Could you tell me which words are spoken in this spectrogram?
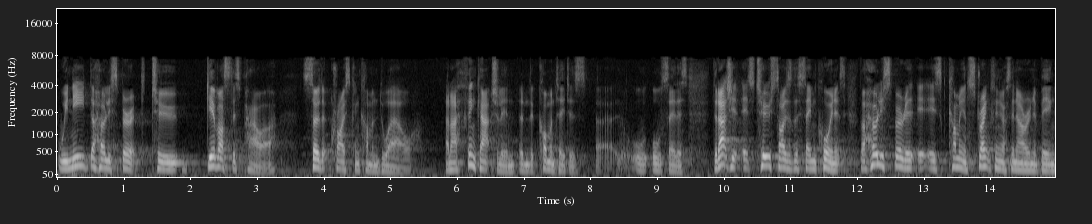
we need the Holy Spirit to give us this power so that Christ can come and dwell. And I think actually, and, and the commentators uh, all, all, say this, that actually it's two sides of the same coin. It's the Holy Spirit is coming and strengthening us in our inner being,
